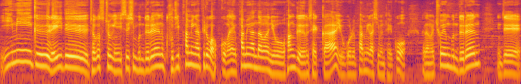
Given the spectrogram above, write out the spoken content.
이미 그 레이드 저격 소총이 있으신 분들은 굳이 파밍할 필요가 없고 만약에 파밍한다면 요 황금 색깔 요거를 파밍하시면 되고 그 다음에 초행분들은 이제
